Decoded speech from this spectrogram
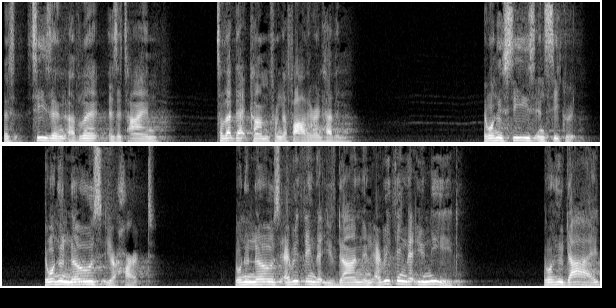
This season of Lent is a time to let that come from the Father in heaven. The one who sees in secret, the one who knows your heart, the one who knows everything that you've done and everything that you need, the one who died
